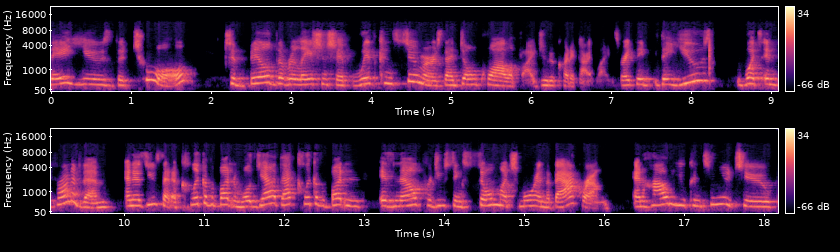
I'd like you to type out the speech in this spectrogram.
they use the tool to build the relationship with consumers that don't qualify due to credit guidelines, right? They they use what's in front of them and as you said a click of a button. Well yeah that click of a button is now producing so much more in the background. And how do you continue to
